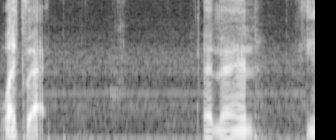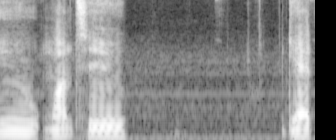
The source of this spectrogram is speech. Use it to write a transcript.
like that. And then you want to get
